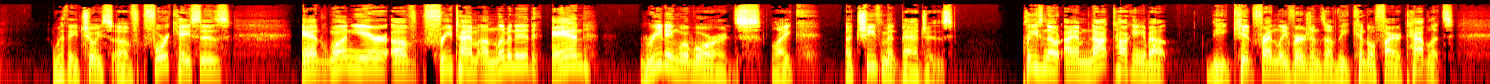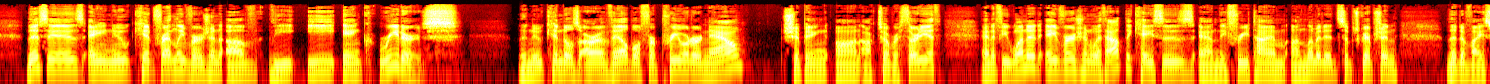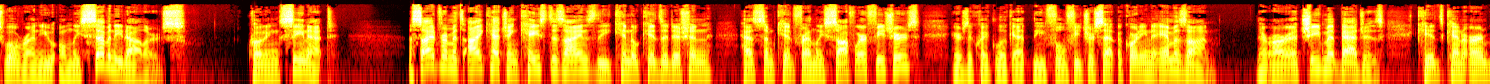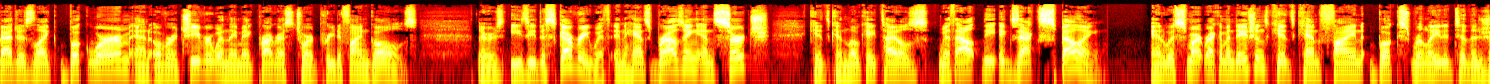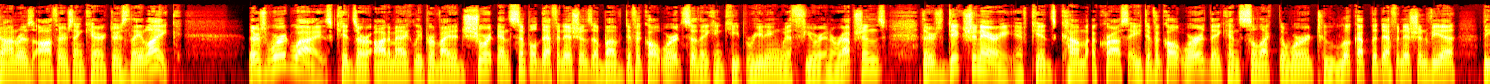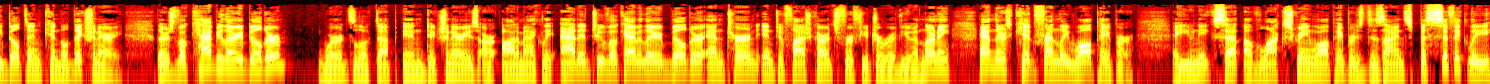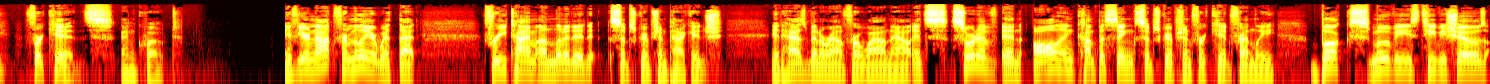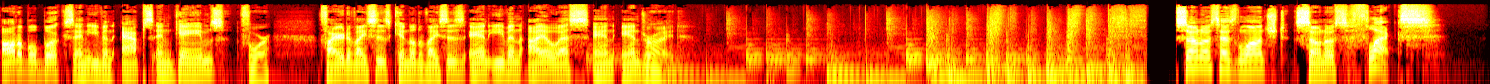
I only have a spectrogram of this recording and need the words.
with a choice of four cases and one year of free time unlimited and reading rewards like achievement badges. Please note, I am not talking about the kid friendly versions of the Kindle Fire tablets. This is a new kid friendly version of the e ink readers. The new Kindles are available for pre order now shipping on October 30th. And if you wanted a version without the cases and the free time unlimited subscription, the device will run you only $70. Quoting CNET. Aside from its eye catching case designs, the Kindle Kids Edition has some kid friendly software features. Here's a quick look at the full feature set according to Amazon. There are achievement badges. Kids can earn badges like Bookworm and Overachiever when they make progress toward predefined goals. There's easy discovery with enhanced browsing and search. Kids can locate titles without the exact spelling. And with smart recommendations, kids can find books related to the genres, authors, and characters they like. There's WordWise. Kids are automatically provided short and simple definitions above difficult words so they can keep reading with fewer interruptions. There's Dictionary. If kids come across a difficult word, they can select the word to look up the definition via the built-in Kindle Dictionary. There's Vocabulary Builder. Words looked up in dictionaries are automatically added to Vocabulary Builder and turned into flashcards for future review and learning. And there's kid-friendly wallpaper, a unique set of lock screen wallpapers designed specifically for kids. End quote. If you're not familiar with that free time unlimited subscription package, it has been around for a while now. It's sort of an all encompassing subscription for kid friendly books, movies, TV shows, audible books, and even apps and games for Fire devices, Kindle devices, and even iOS and Android. Sonos has launched Sonos Flex.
